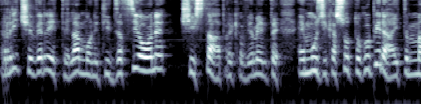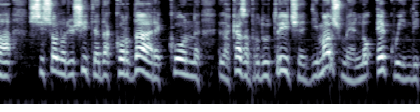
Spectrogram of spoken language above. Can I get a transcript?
riceverete la monetizzazione, ci sta perché ovviamente è musica sotto copyright, ma si sono riusciti ad accordare con la casa produttrice di Marshmallow e quindi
